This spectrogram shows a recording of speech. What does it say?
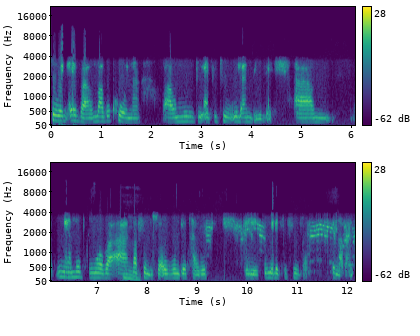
so whenever uma kukhona uh, umuntu esithi ulambile um ngiyamupha ngoba asafundiswa ubuntu ekhaya ukuthi um kumele sisiza singabantu.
